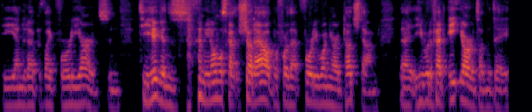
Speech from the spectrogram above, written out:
he ended up with like 40 yards. And Tee Higgins, I mean, almost got shut out before that 41 yard touchdown. Uh, he would have had eight yards on the day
